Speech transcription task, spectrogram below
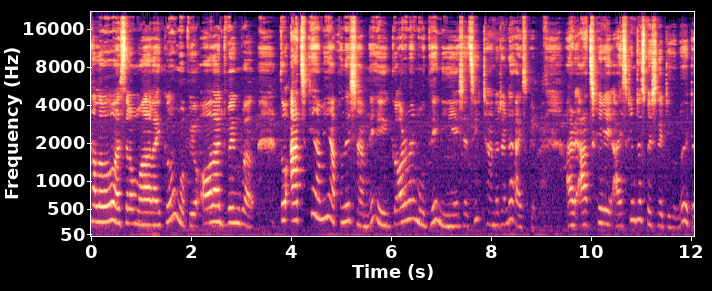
হ্যালো আসসালামু আলাইকুম। Hope you all are doing well তো আজকে আমি আপনাদের সামনে এই গরমের মধ্যে নিয়ে এসেছি ঠান্ডা ঠান্ডা আইসক্রিম আর আজকের এই আইসক্রিমটা স্পেশালিটি হলো, এটা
